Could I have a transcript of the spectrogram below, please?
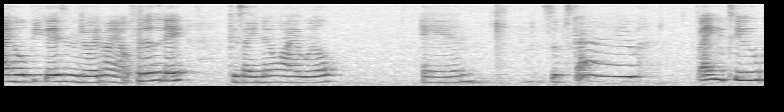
I hope you guys enjoyed my outfit of the day, because I know I will. And subscribe. Bye YouTube.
